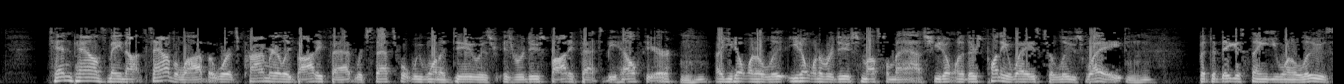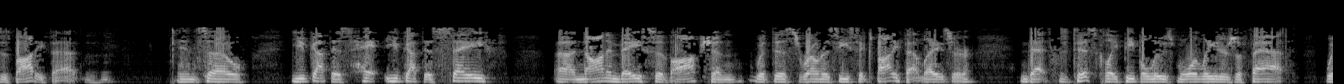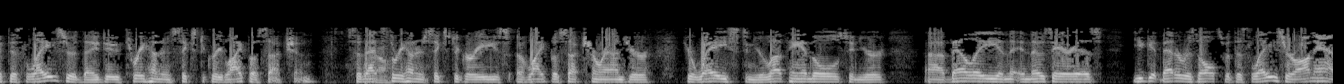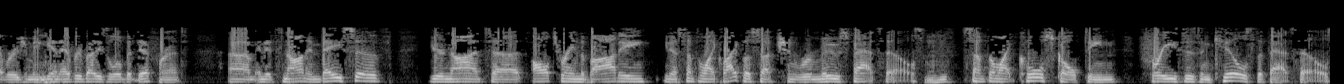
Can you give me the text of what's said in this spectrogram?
10 pounds may not sound a lot, but where it's primarily body fat, which that's what we want to do is, is reduce body fat to be healthier. Mm-hmm. Uh, you don't want to lo- you don't want to reduce muscle mass. You don't want to, there's plenty of ways to lose weight. Mm-hmm but the biggest thing you want to lose is body fat. Mm-hmm. And so you've got this you've got this safe, uh, non-invasive option with this Zerona Z6 body fat laser that statistically people lose more liters of fat With this laser, they do 306 degree liposuction. So that's Wow. 306 degrees of liposuction around your your waist and your love handles and your uh, belly and in those areas. You get better results with this laser on average. I mean, again, everybody's a little bit different, um, and it's non-invasive. You're not uh, altering the body. You know, something like liposuction removes fat cells. Something like cool sculpting freezes and kills the fat cells.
